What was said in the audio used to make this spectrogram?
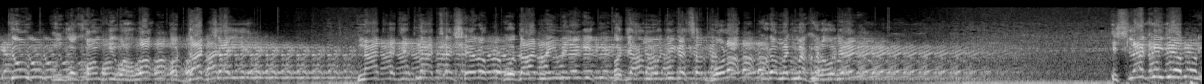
क्यों? उनको कौम की वाह वाह और दाद चाहिए। नाच का जितना अच्छा शेर हो, वो दाद नहीं मिलेगी। और जहाँ मोदी का सर फोड़ा, पूरा मजमा खड़ा हो जाएगा। इसलाह कीजिए अपनी।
